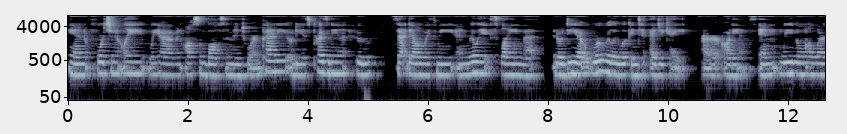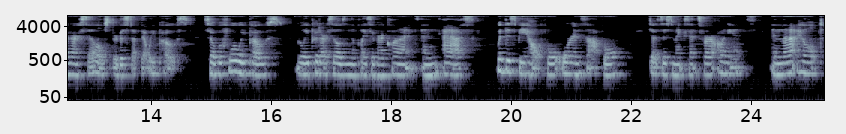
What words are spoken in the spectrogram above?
And fortunately, we have an awesome boss and mentor in Patty, Odia's president, who sat down with me and really explained that at Odia, we're really looking to educate our audience. And we even want to learn ourselves through the stuff that we post. So before we post, really put ourselves in the place of our clients and ask, would this be helpful or insightful? Does this make sense for our audience? And that helped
